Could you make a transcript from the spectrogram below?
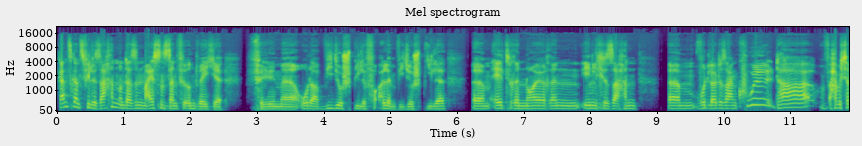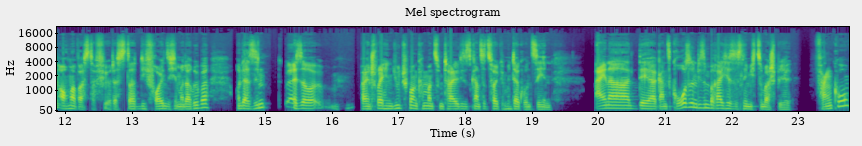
ganz, ganz viele Sachen. Und da sind meistens dann für irgendwelche Filme oder Videospiele, vor allem Videospiele, ähm, älteren, neueren, ähnliche Sachen, ähm, wo die Leute sagen, cool, da habe ich dann auch mal was dafür. Das, da, die freuen sich immer darüber. Und da sind also bei entsprechenden YouTubern kann man zum Teil dieses ganze Zeug im Hintergrund sehen. Einer, der ganz groß in diesem Bereich ist, ist nämlich zum Beispiel Funko.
